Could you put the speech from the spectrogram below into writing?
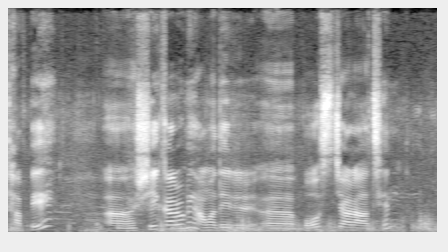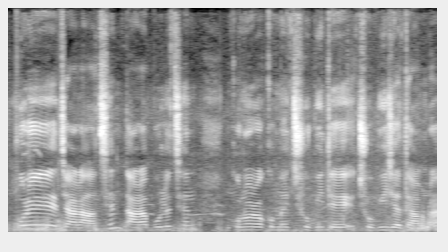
ছাপে সেই কারণে আমাদের বস যারা আছেন পরে যারা আছেন, তারা বলেছেন কোনো রকমের ছবিতে, ছবি যাতে আমরা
